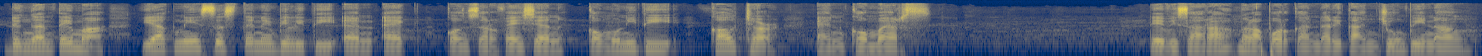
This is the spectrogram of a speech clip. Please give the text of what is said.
dengan tema yakni Sustainability and Ag Conservation, Community, Culture, and Commerce. Dewi Sarah melaporkan dari Tanjung Pinang.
